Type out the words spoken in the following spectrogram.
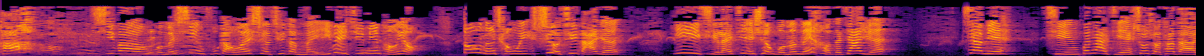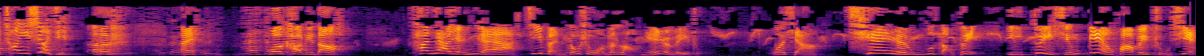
好，希望我们幸福港湾社区的每一位居民朋友。都能成为社区达人，一起来建设我们美好的家园。下面，请关大姐说说她的创意设计。呃哎，我考虑到参加人员啊，基本都是我们老年人为主。我想，千人舞蹈队以队形变化为主线，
